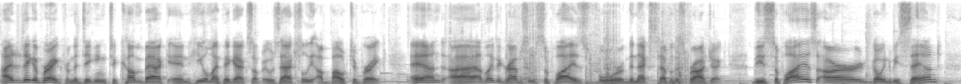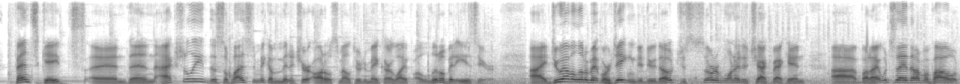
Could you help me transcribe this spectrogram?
I had to take a break from the digging to come back and heal my pickaxe up. It was actually about to break. And I'd like to grab some supplies for the next step of this project. These supplies are going to be sand, fence gates, and then actually the supplies to make a miniature auto smelter to make our life a little bit easier. I do have a little bit more digging to do though, just sort of wanted to check back in, uh, but I would say that I'm about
